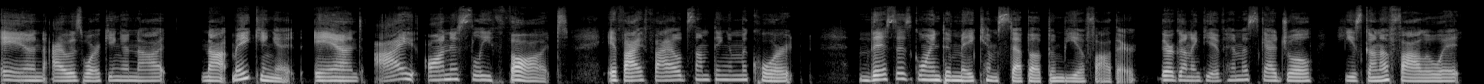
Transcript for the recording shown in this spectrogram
and I was working and not not making it and I honestly thought if I filed something in the court this is going to make him step up and be a father. They're going to give him a schedule. He's going to follow it.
